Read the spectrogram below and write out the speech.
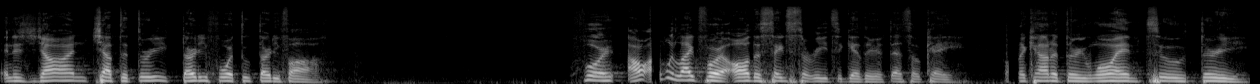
And it's John chapter 3, 34 through 35. For I would like for all the saints to read together if that's okay. On the count of three. One, two, three.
